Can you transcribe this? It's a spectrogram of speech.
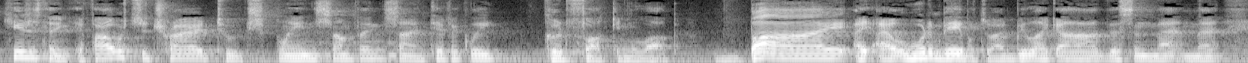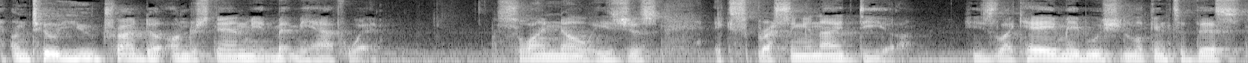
here's the thing: if I was to try to explain something scientifically, good fucking luck. Bye. I, I wouldn't be able to. I'd be like, ah, this and that and that until you tried to understand me and met me halfway. So I know he's just expressing an idea. He's like, hey, maybe we should look into this.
